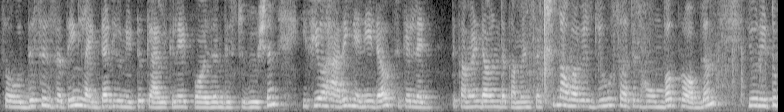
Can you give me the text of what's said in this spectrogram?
So this is the thing like that you need to calculate Poisson distribution. If you are having any doubts you can let comment down in the comment section now i will give certain homework problem you need to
